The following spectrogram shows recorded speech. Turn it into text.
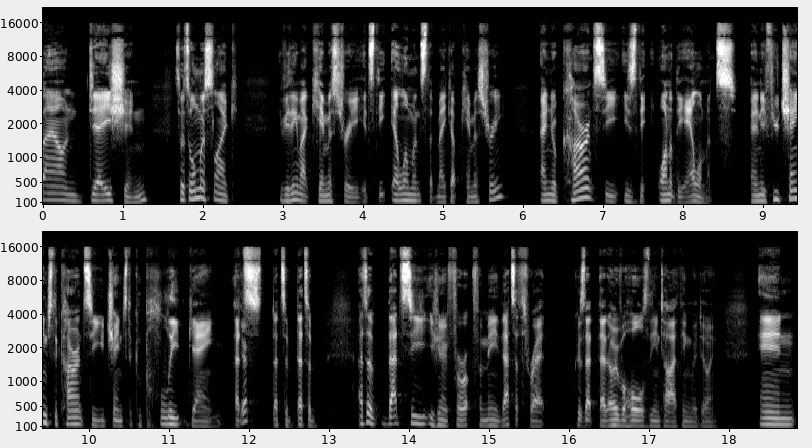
foundation. So, it's almost like if you think about chemistry, it's the elements that make up chemistry, and your currency is the one of the elements. And if you change the currency, you change the complete game. That's that's a that's a that's a that's the if you know for for me that's a threat because that that overhauls the entire thing we're doing. And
